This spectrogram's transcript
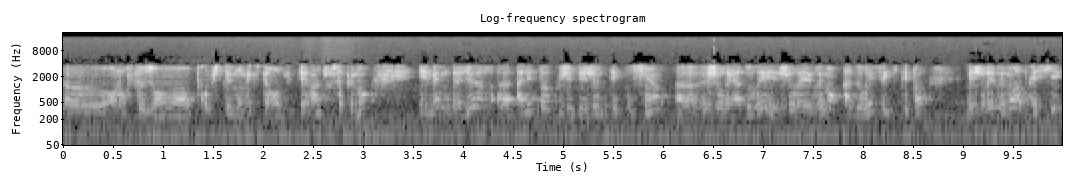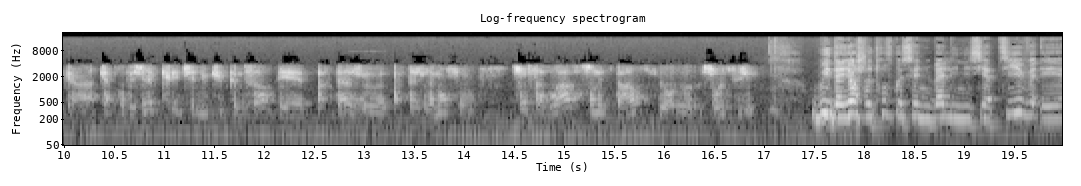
euh, en leur faisant profiter de mon expérience du terrain, tout simplement. Et même d'ailleurs, à l'époque où j'étais jeune technicien, j'aurais adoré, j'aurais vraiment adoré, ça n'existait pas, mais j'aurais vraiment apprécié qu'un professionnel crée une chaîne YouTube comme ça et partage, partage vraiment son savoir, son expérience sur, sur le sujet. Oui, d'ailleurs, je trouve que c'est une belle initiative et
